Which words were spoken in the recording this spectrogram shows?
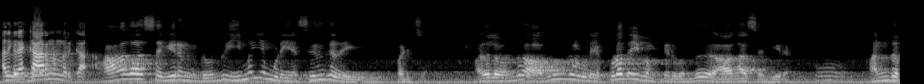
அதுக்கு காரணம் இருக்கா? ஆகாச வீரன்கிறது வந்து இமயமுடைய சிறுகதை படிச்சேன் அதுல வந்து அவங்களுடைய குலதெய்வம் பேர் வந்து ஆகாச வீரன். அந்த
